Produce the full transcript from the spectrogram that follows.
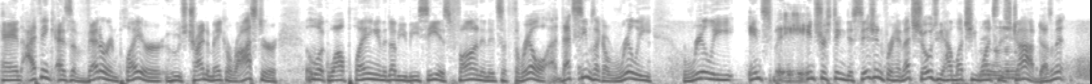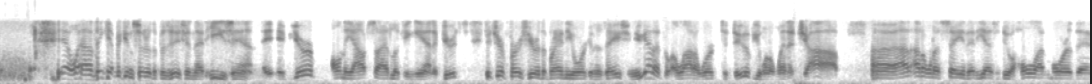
And I think as a veteran player who's trying to make a roster, look, while playing in the WBC is fun and it's a thrill, that seems like a really, really in- interesting decision for him. That shows you how much he wants this job, doesn't it? Yeah, well, I think you have to consider the position that he's in. If you're on the outside looking in, if you're if it's your first year of the brand new organization, you got a, a lot of work to do if you want to win a job. Uh, I, I don't want to say that he has to do a whole lot more than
